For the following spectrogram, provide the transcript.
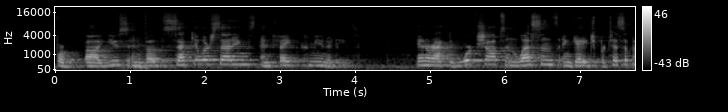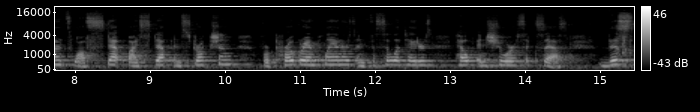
for uh, use in both secular settings and faith communities. Interactive workshops and lessons engage participants while step by step instruction for program planners and facilitators help ensure success. This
